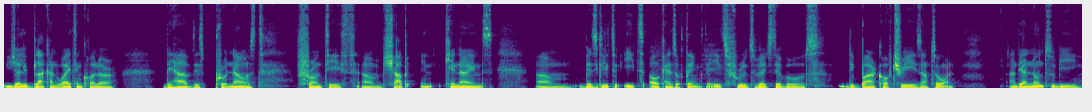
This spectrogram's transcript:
usually black and white in color they have this pronounced front teeth, um, sharp in canines, um, basically to eat all kinds of things. They eat fruits, vegetables, the bark of trees, and so on. And they are known to be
